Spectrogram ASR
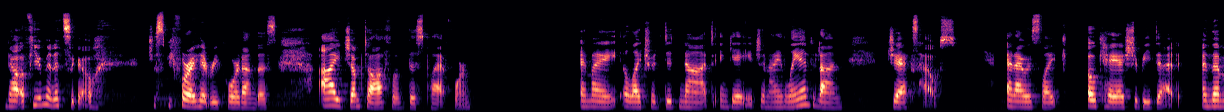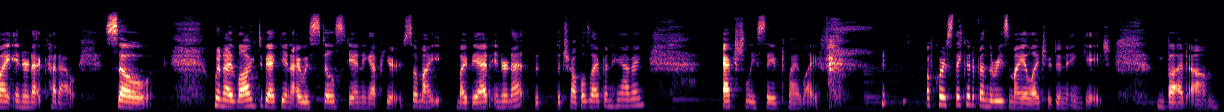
Now, a few minutes ago, just before I hit record on this, I jumped off of this platform and my elytra did not engage. And I landed on Jack's house. And I was like, okay, I should be dead. And then my internet cut out. So when I logged back in, I was still standing up here. So my, my bad internet, the, the troubles I've been having, actually saved my life. of course, they could have been the reason my elytra didn't engage. But um,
